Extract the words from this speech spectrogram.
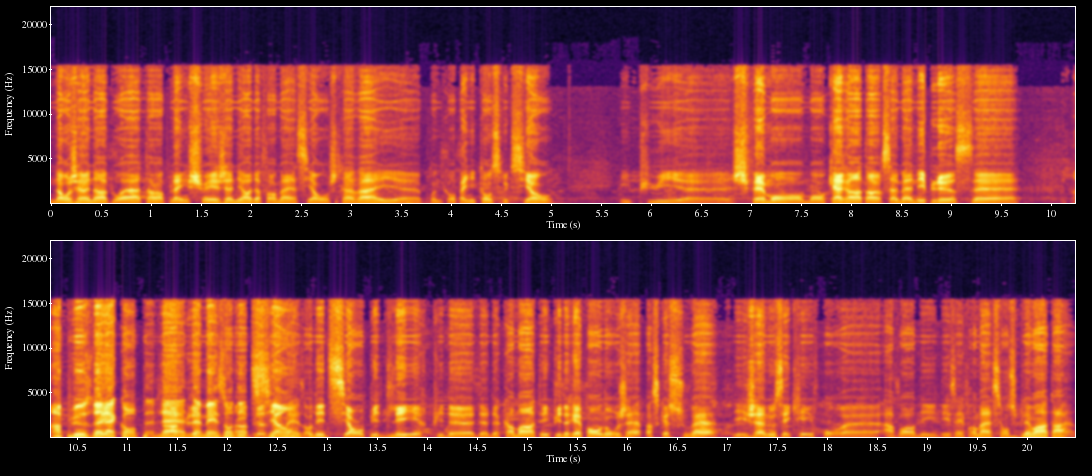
non, j'ai un emploi à temps plein. Je suis ingénieur de formation. Je travaille pour une compagnie de construction. Et puis, euh, je fais mon, 40 heures semaine et plus. Euh, en plus de la, de la, maison d'édition. En plus de la maison d'édition, puis de lire, puis de, commenter, puis de répondre aux gens, parce que souvent, les gens nous écrivent pour euh, avoir des, informations supplémentaires.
